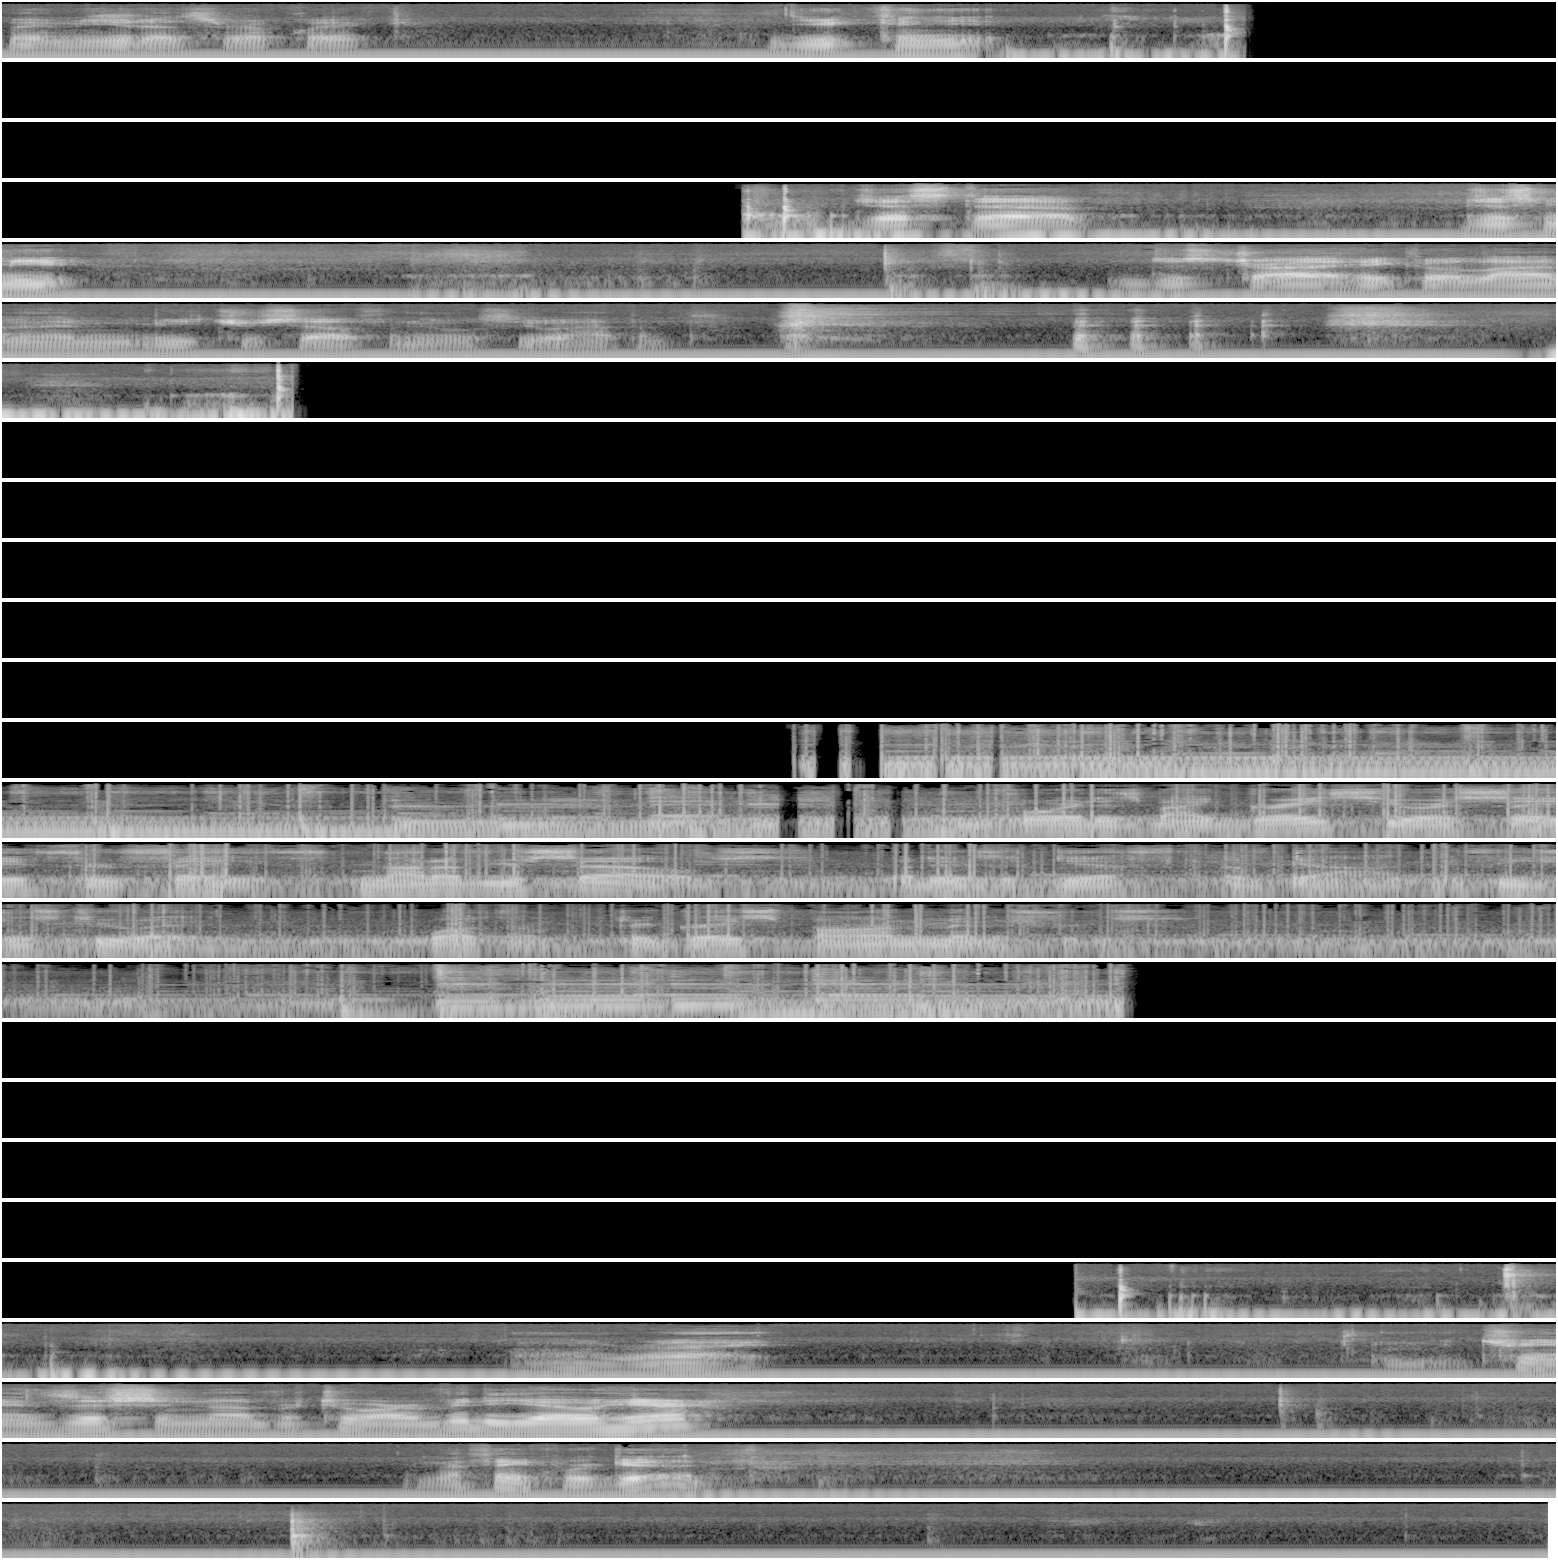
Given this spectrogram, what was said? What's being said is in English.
Let me mute us real quick. You can you? Just uh just mute. Just try it hit go live and then mute yourself and then we'll see what happens it is by grace you are saved through faith, not of yourselves, but is a gift of God. Ephesians 2 8. Welcome to Grace Bond Ministries. Transition over to our video here. And I think we're good.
